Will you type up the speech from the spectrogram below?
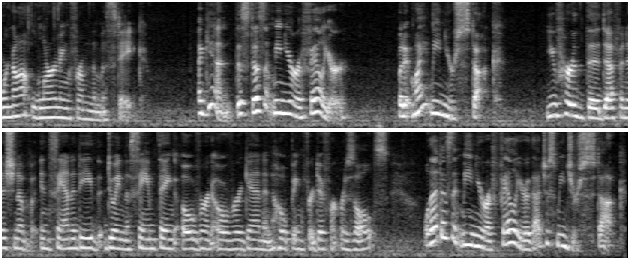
we're not learning from the mistake. Again, this doesn't mean you're a failure, but it might mean you're stuck. You've heard the definition of insanity, doing the same thing over and over again and hoping for different results. Well, that doesn't mean you're a failure, that just means you're stuck.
